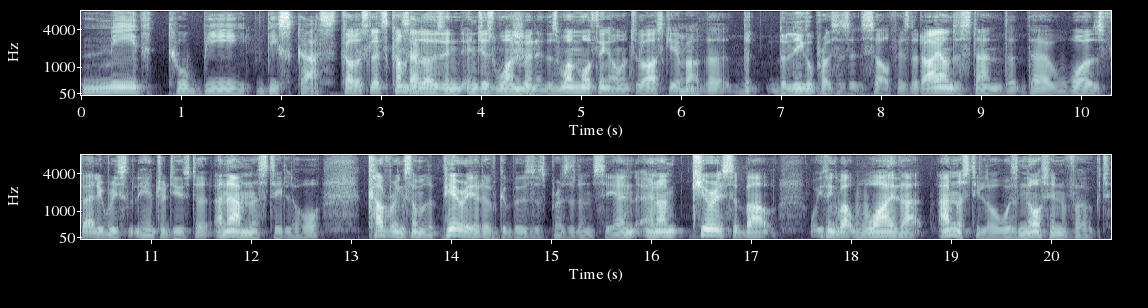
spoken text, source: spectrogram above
need to be discussed. Carlos, let's come so, to those in, in just one sure. minute. There's one more thing I want to ask you mm. about the, the, the, legal process itself is that I understand that there was fairly recently introduced a, an amnesty law covering some of the period of Guebuza's presidency. And, and I'm curious about what you think about why that amnesty law was not invoked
